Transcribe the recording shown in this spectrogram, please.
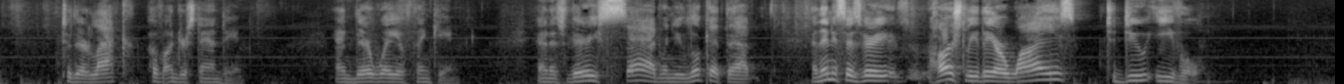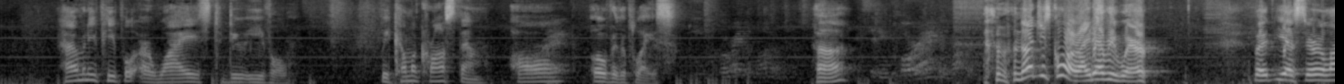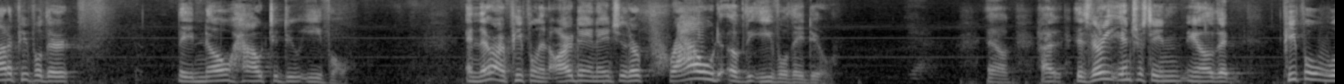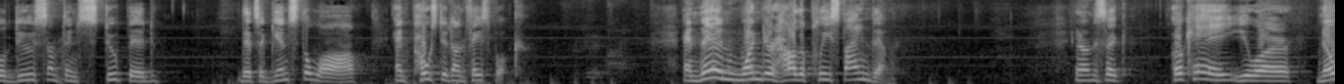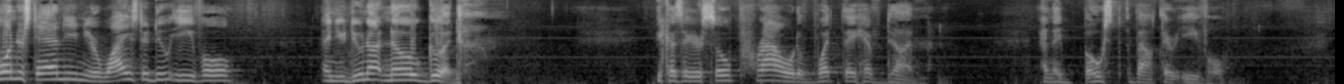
to their lack of understanding and their way of thinking. And it's very sad when you look at that. And then it says very harshly, they are wise to do evil. How many people are wise to do evil? We come across them all over the place. Huh? Not just Chloride, everywhere. But yes, there are a lot of people there. They know how to do evil. And there are people in our day and age that are proud of the evil they do. Yeah. You know, it's very interesting, you know, that people will do something stupid that's against the law and post it on Facebook. And then wonder how the police find them. You know, it's like, okay, you are no understanding, you're wise to do evil, and you do not know good. because they are so proud of what they have done and they boast about their evil.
